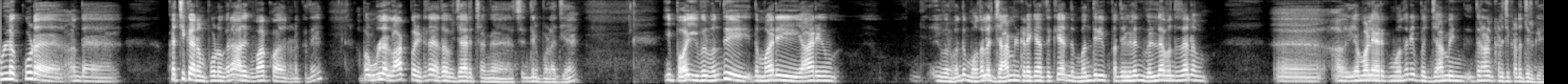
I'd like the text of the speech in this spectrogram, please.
உள்ளே கூட அந்த கட்சிக்காரன் போகணுங்கிற அதுக்கு வாக்குவாதம் நடக்குது. அப்புறம் உள்ளே லாக் பண்ணிட்டு தான் ஏதோ விசாரித்தாங்க செந்தில் பாலாஜியை. இப்போ இவர் வந்து இந்த மாதிரி யாரையும் இவர் வந்து முதல்ல ஜாமீன் கிடைக்காததுக்கே அந்த மந்திரி பதவியிலேருந்து வெளில வந்து தான் எம்எல்ஏ இருக்கும்போது தானே இப்போ ஜாமீன் இத்தனை நாள் கழிச்சு கிடச்சிருக்கு.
